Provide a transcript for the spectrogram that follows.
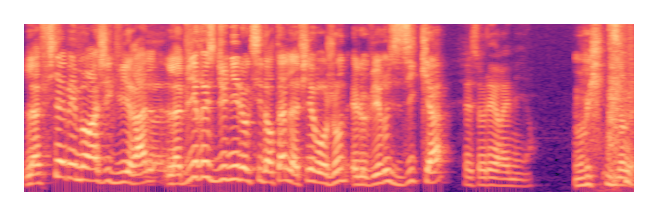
la fièvre hémorragique virale, la virus du Nil occidental, la fièvre jaune et le virus Zika. Désolé Rémi. Oui, non, mais,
